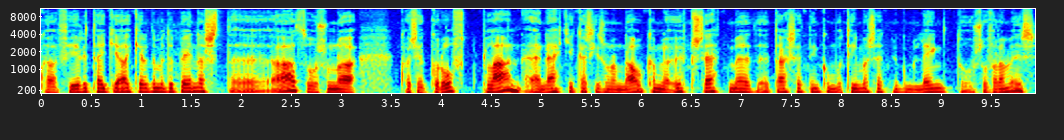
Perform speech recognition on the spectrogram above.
hvaða fyrirtæki aðgerðum myndu beinast að og svona hvað sé, gróft plan en ekki kannski svona nákamlega uppsett með dagsetningum og tímasetningum lengt og svo framvegs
